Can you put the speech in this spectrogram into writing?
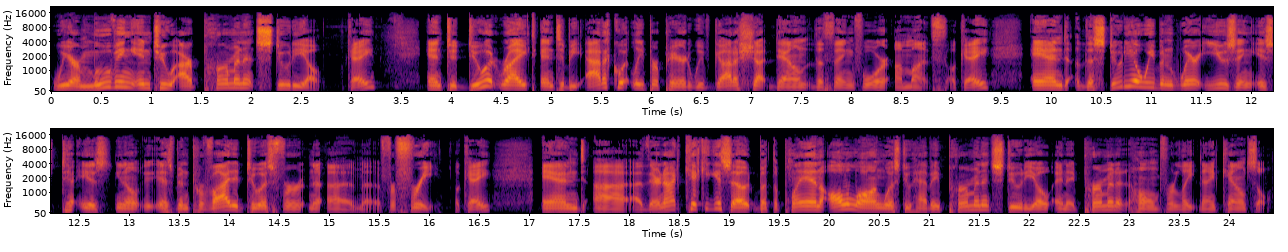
We are moving into our permanent studio, okay? And to do it right and to be adequately prepared, we've got to shut down the thing for a month, okay? And the studio we've been using is is you know has been provided to us for uh, for free, okay? And uh, they're not kicking us out, but the plan all along was to have a permanent studio and a permanent home for Late Night Council.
